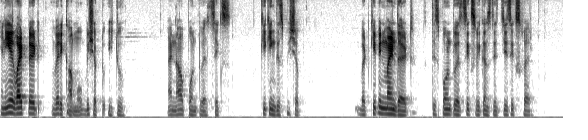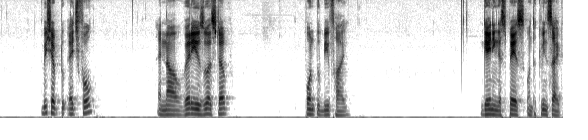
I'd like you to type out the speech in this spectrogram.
And here white played very calm move bishop to e2 and now pawn to h6 kicking this bishop. But keep in mind that this pawn to h6 weakens this g6 square. Bishop to h4 and now very usual stuff pawn to b5 gaining a space on the queen side.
